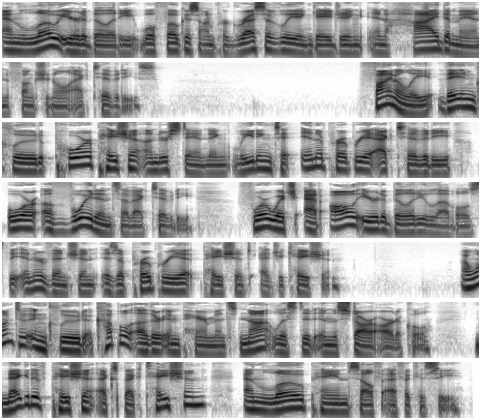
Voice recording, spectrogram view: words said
and low irritability will focus on progressively engaging in high demand functional activities. Finally, they include poor patient understanding leading to inappropriate activity or avoidance of activity, for which at all irritability levels the intervention is appropriate patient education. I want to include a couple other impairments not listed in the STAR article negative patient expectation and low pain self efficacy.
